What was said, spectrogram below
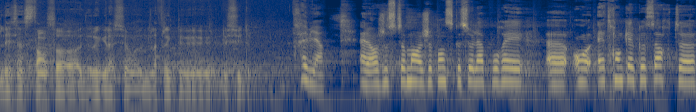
les instances de régulation de l'Afrique du Sud. Très bien. Alors justement, je pense que cela pourrait euh, être en quelque sorte euh,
